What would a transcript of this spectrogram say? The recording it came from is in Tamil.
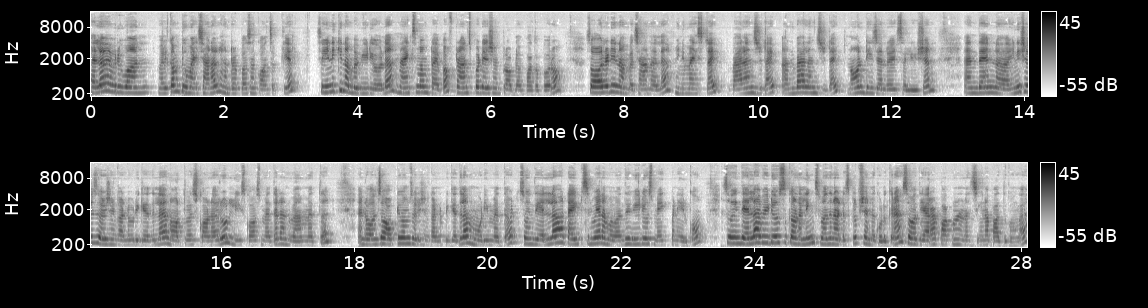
Hello everyone welcome to my channel hundred percent concept clear so இன்றைக்கி நம்ம வீடியோவில் maximum type of transportation problem பார்க்க போகிறோம் ஸோ ஆல்ரெடி நம்ம சேனலில் minimise type balanced type unbalanced type non degenerate solution and then initial solution கண்டுபிடிக்கிறதுல north west corner rule least cost method and VAM method and also optimum solution கண்டுபிடிக்கிறதுல MODI method so இந்த எல்லா டைப்ஸ்லுமே நம்ம வந்து வீடியோஸ் மேக் பண்ணியிருக்கோம். ஸோ இந்த எல்லா வீடியோஸுக்கான லிங்க்ஸ் வந்து நான் டிஸ்கிரிப்ஷனில் கொடுக்குறேன். ஸோ அது யாராவது பார்க்கணும்னு நினச்சிங்கன்னா பார்த்துக்கோங்க.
